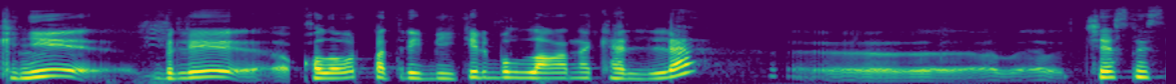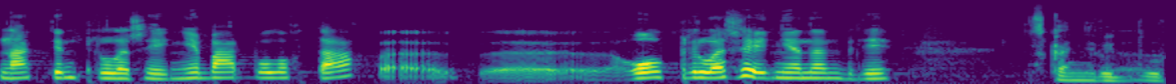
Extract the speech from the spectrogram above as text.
кини били коловор потребитель буллагана келле э, честный знак ден приложение бар болуктак ол Сканирует бур.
